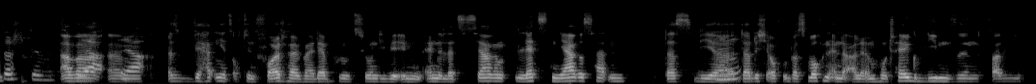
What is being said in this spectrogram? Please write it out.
stimmt, das stimmt. Aber ja, ähm, ja. also wir hatten jetzt auch den Vorteil bei der Produktion, die wir eben Ende letztes Jahr, letzten Jahres hatten, dass wir Mhm. dadurch auch übers Wochenende alle im Hotel geblieben sind, quasi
